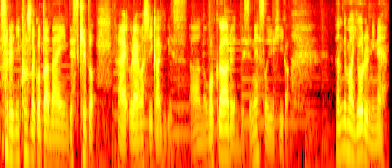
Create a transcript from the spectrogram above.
それに越したことはないんですけど、はい。羨ましい限りです。あの、僕はあるんですよね。そういう日が。なんでまあ夜にね、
